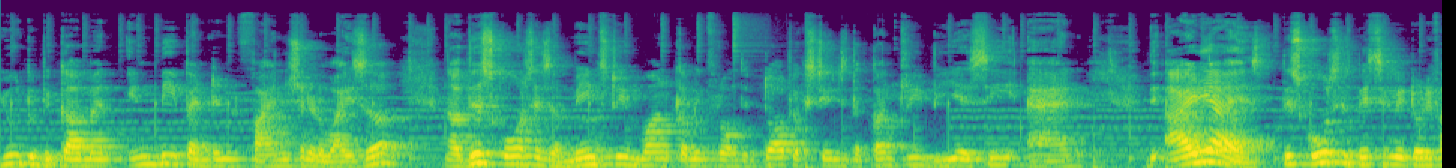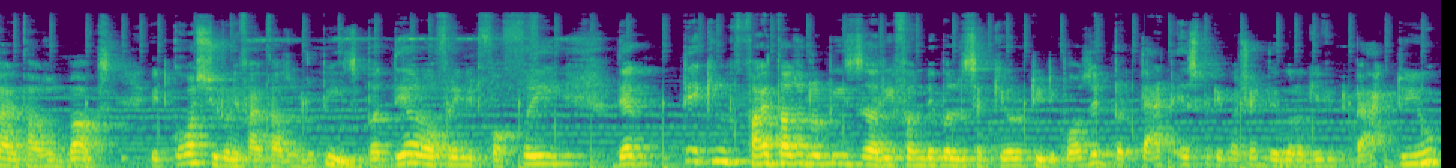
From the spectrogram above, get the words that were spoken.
you to become an independent financial advisor. Now, this course is a mainstream one coming from the top exchange in the country, BSE, and the idea is this course is basically 25,000 bucks. It costs you 25,000 rupees, but they are offering it for free. They're taking 5,000 rupees a refundable security deposit, but that is pretty much it. They're going to give it back to you.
